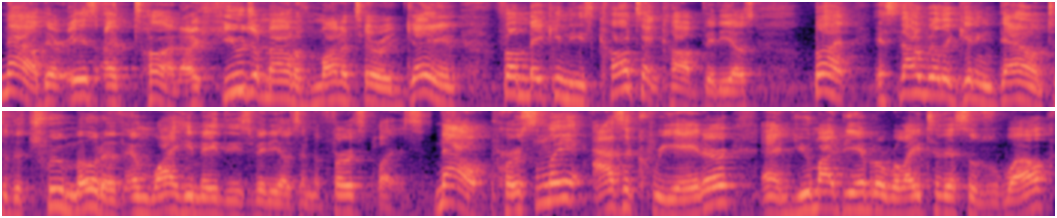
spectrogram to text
Now, there is a ton, a huge amount of monetary gain from making these content cop videos, but it's not really getting down to the true motive and why he made these videos in the first place. Now, personally, as a creator, and you might be able to relate to this as well,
